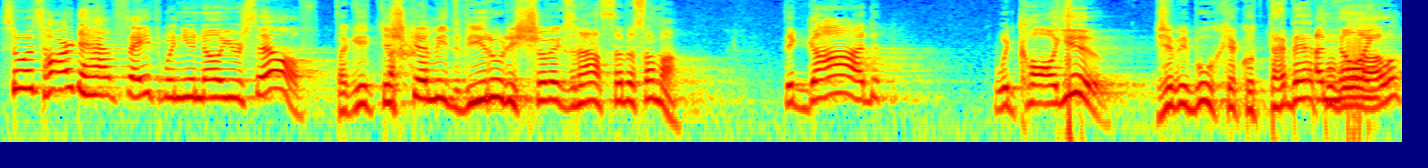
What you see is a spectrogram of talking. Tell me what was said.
So it's hard to have faith when you know yourself. Tak je těžké mít víru, když člověk zná sebe sama. That God would call you, Že by Bůh jako tebe povolal, anoint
